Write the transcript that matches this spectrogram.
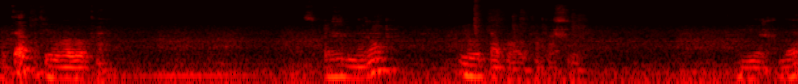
вот так вот его волокна. Сухожильный ромб. И вот так волокна пошли. Вверх, да?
